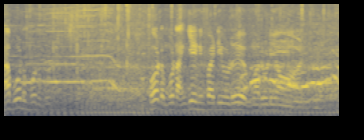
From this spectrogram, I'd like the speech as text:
ஆ போட்டும் போட்டும் போட்டும் போட்டும் போட்டு அங்கேயே நிப்பாட்டி விடு மறுபடியும்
